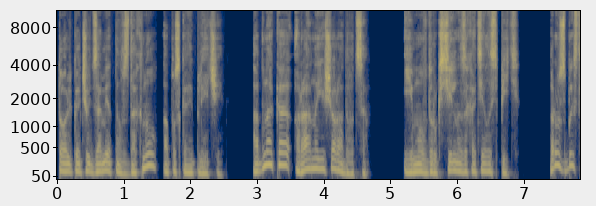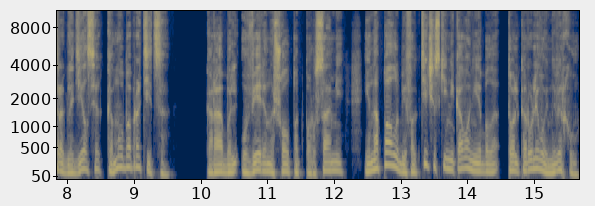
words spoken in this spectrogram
только чуть заметно вздохнул, опуская плечи. Однако рано еще радоваться. Ему вдруг сильно захотелось пить. Рус быстро огляделся, к кому бы обратиться. Корабль уверенно шел под парусами, и на палубе фактически никого не было, только рулевой наверху.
